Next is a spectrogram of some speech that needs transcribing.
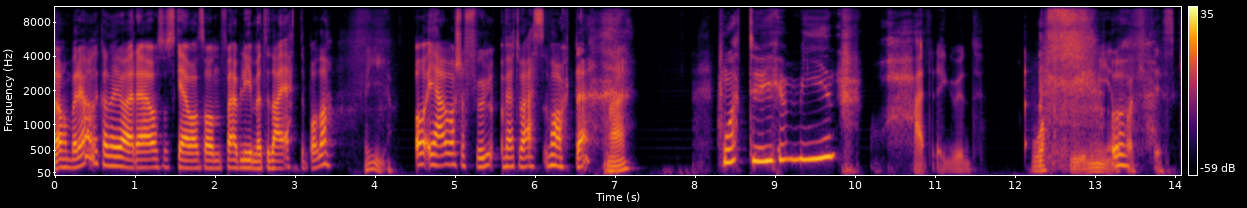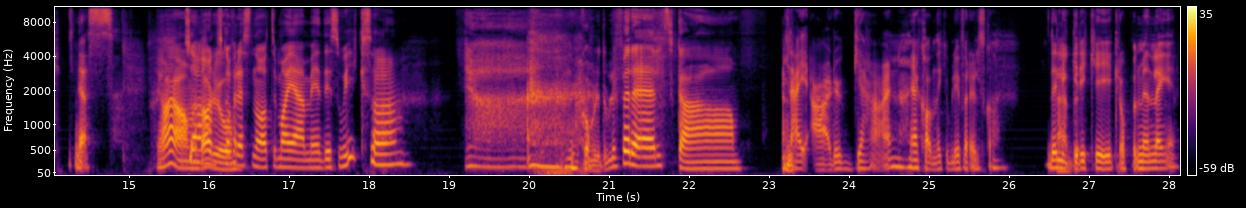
han bare Ja, det kan jeg gjøre. Og så skrev han sånn Får jeg bli med til deg etterpå, da? Oi. Og jeg var så full, og vet du hva jeg svarte? Nei. What do you mean? Herregud. What do you mean, Uff. faktisk. Yes. Ja, ja, så han er skal forresten nå til Miami this week, så Kommer du til å bli forelska? Nei, er du gæren? Jeg kan ikke bli forelska. Det Nei, ligger ikke i kroppen min lenger.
